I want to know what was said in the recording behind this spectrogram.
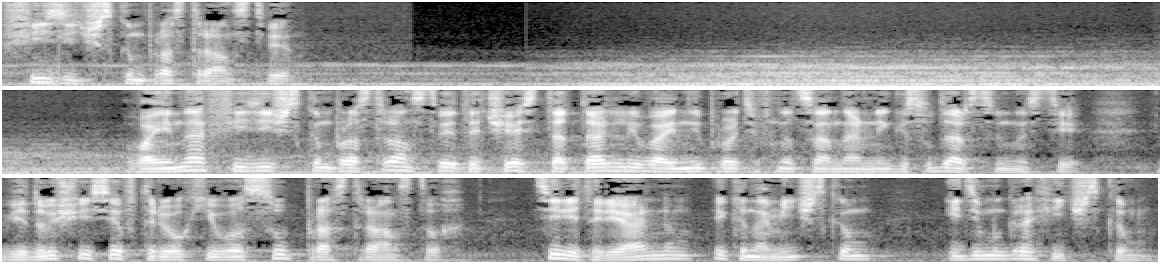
в физическом пространстве. Война в физическом пространстве это часть тотальной войны против национальной государственности, ведущейся в трех его субпространствах: территориальном, экономическом и демографическом.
